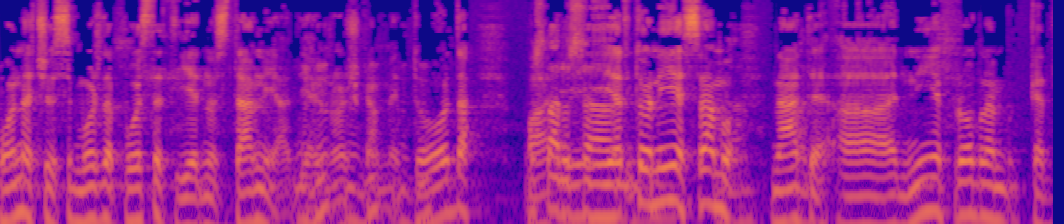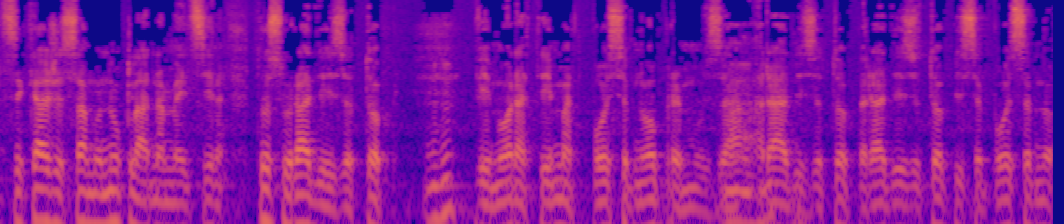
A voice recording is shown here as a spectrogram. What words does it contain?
Ona će se možda postati jednostavnija dijagnostička metoda. Pa, jer to nije samo, znate, a, nije problem kad se kaže samo nuklearna medicina. To su radioizotopi. Vi morate imati posebnu opremu za radioizotope. Radioizotopi se posebno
